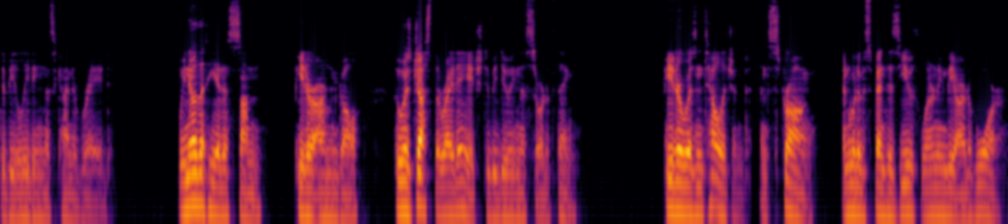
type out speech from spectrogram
to be leading this kind of raid. We know that he had a son, Peter Armengol, who was just the right age to be doing this sort of thing. Peter was intelligent and strong and would have spent his youth learning the art of war.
